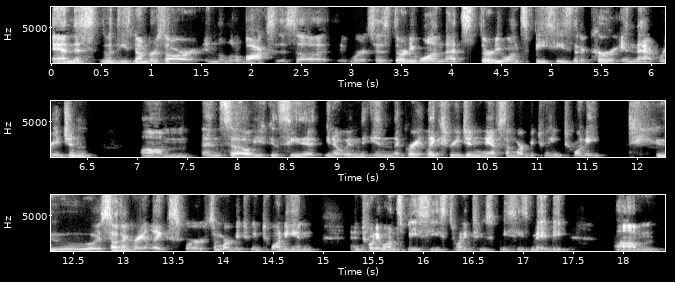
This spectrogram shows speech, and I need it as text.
and this, what these numbers are in the little boxes, uh, where it says 31, that's 31 species that occur in that region. Um, and so you can see that, you know, in, in the Great Lakes region, we have somewhere between 22, Southern Great Lakes, we're somewhere between 20 and, and 21 species, 22 species maybe, um,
